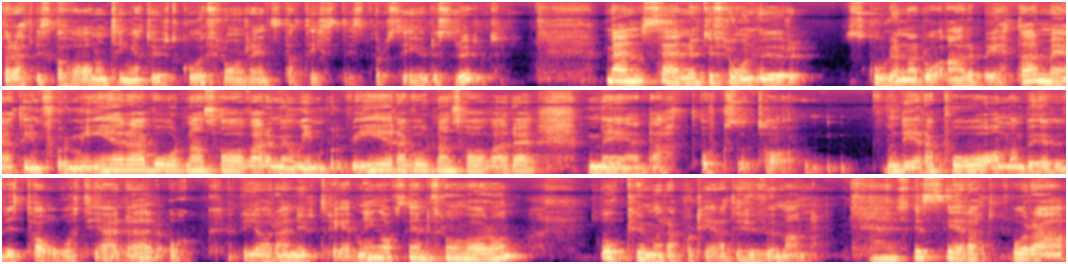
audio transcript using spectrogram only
för att vi ska ha någonting att utgå ifrån rent statistiskt för att se hur det ser ut. Men sen utifrån hur skolorna då arbetar med att informera vårdnadshavare, med att involvera vårdnadshavare, med att också ta, fundera på om man behöver vidta åtgärder och göra en utredning avseende frånvaron och hur man rapporterar till huvudman. Vi ser att våra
